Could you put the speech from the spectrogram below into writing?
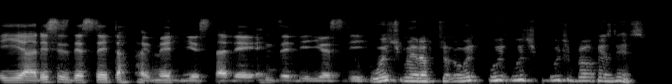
Yeah this is the setup i made yesterday nzdusd Which made of which which which, which broker is this?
